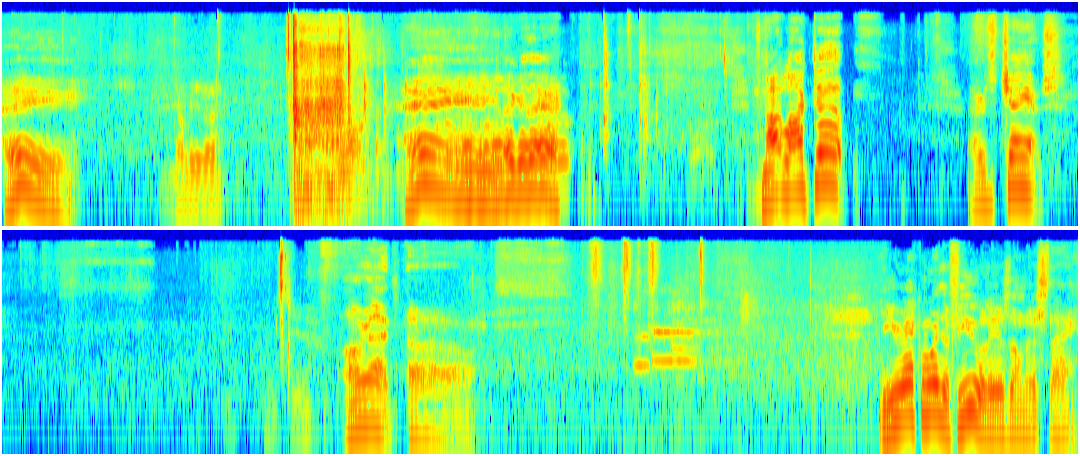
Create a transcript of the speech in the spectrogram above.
Hey, You want me to? hey, look at there. It's not locked up. There's a chance. All right. Uh, you reckon where the fuel is on this thing?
